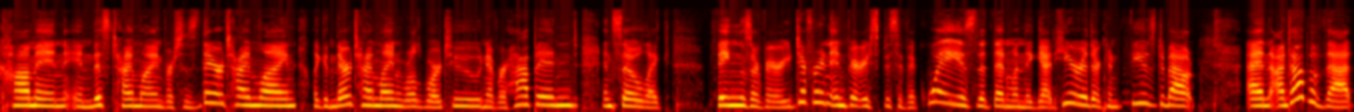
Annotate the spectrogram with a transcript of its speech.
common in this timeline versus their timeline. Like in their timeline, World War II never happened. And so, like, things are very different in very specific ways that then when they get here, they're confused about. And on top of that,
